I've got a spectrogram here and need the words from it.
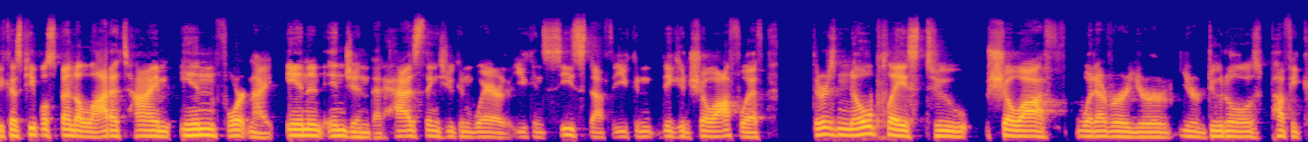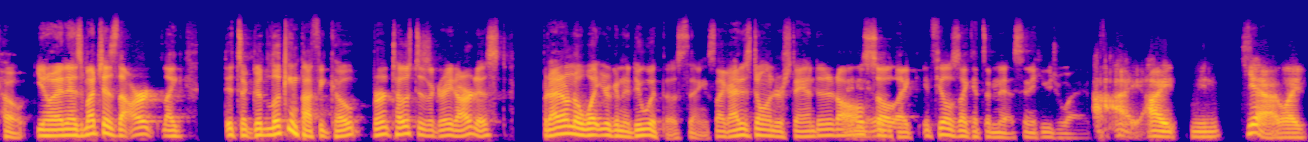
because people spend a lot of time in Fortnite in an engine that has things you can wear, that you can see stuff that you can that you can show off with. There's no place to show off whatever your your doodles puffy coat, you know. And as much as the art, like it's a good looking puffy coat, Burnt Toast is a great artist but I don't know what you're going to do with those things. Like I just don't understand it at all. So like it feels like it's a miss in a huge way. I I mean yeah, like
